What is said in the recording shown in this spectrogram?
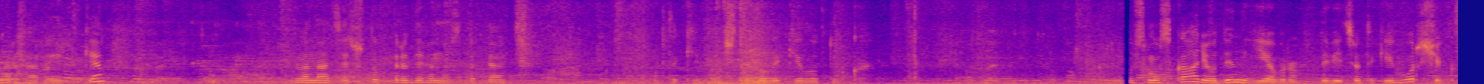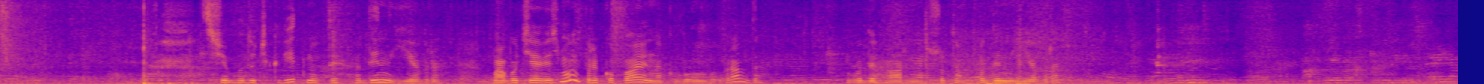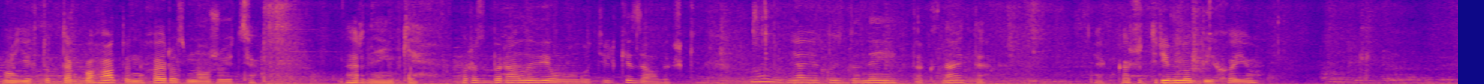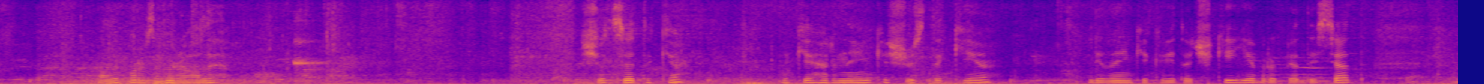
Маргаритки. 12 штук 3,95. Отакий, бачите, великий лоток. Ось мускарі 1 євро. Дивіться, отакий горщик. Ще будуть квітнути 1 євро. Мабуть, я візьму і прикопаю на клумбу, правда? Буде гарно. Що там 1 євро? Їх тут так багато, нехай розмножуються. Гарненькі. Розбирали віолу, тільки залишки. Ну, я якось до неї, так знаєте, як кажуть, рівно дихаю. Але порозбирали. Що це таке? Таке гарненьке, щось таке. Біленькі квіточки, євро 50.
